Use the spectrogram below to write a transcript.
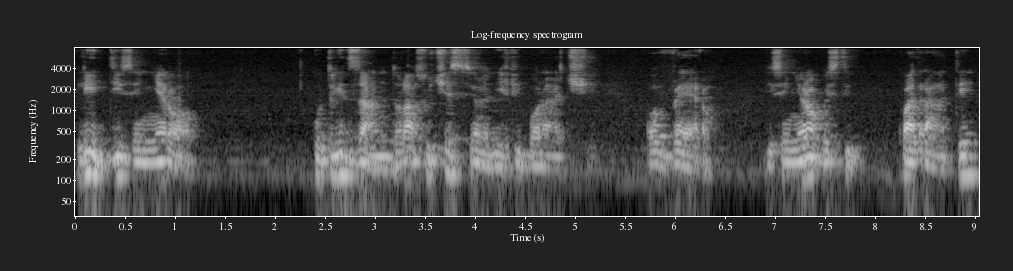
li disegnerò utilizzando la successione di Fibonacci ovvero disegnerò questi quadrati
